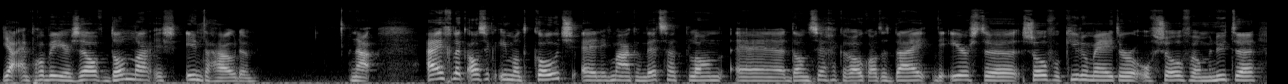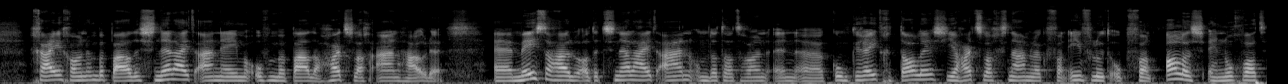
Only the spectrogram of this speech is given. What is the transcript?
Ja, en probeer jezelf dan maar eens in te houden. Nou, eigenlijk als ik iemand coach en ik maak een wedstrijdplan, eh, dan zeg ik er ook altijd bij: de eerste zoveel kilometer of zoveel minuten ga je gewoon een bepaalde snelheid aannemen of een bepaalde hartslag aanhouden. Uh, meestal houden we altijd snelheid aan, omdat dat gewoon een uh, concreet getal is. Je hartslag is namelijk van invloed op van alles en nog wat.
